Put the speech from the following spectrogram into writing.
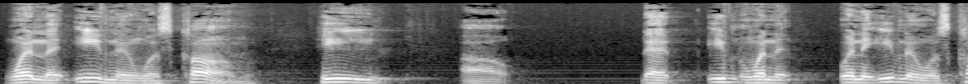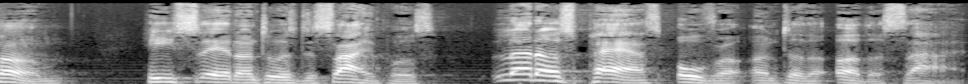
when the evening was come, he, uh, that even when, the, when the evening was come, he said unto his disciples, Let us pass over unto the other side.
